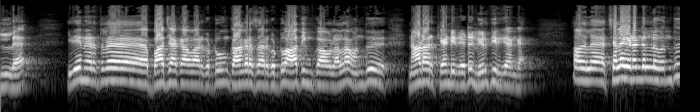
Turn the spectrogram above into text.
இல்லை. இதே நேரத்தில் பாஜகவாக இருக்கட்டும் காங்கிரஸாக இருக்கட்டும் அதிமுகவிலலாம் வந்து நாடார் கேண்டிடேட்டை நிறுத்தியிருக்காங்க. அதில் சில இடங்களில் வந்து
